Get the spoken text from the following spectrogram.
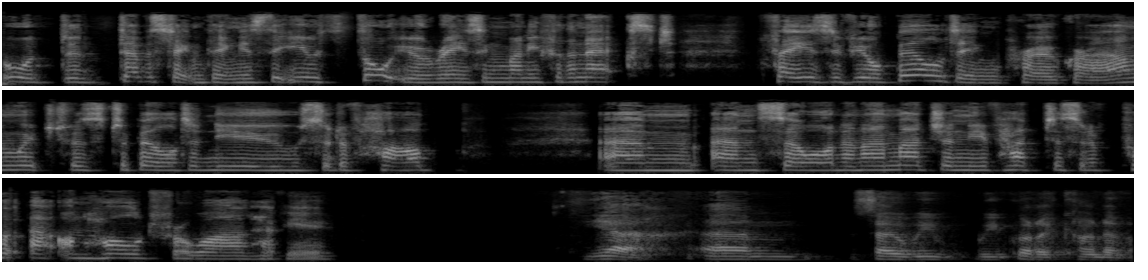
or the devastating thing is that you thought you were raising money for the next phase of your building program, which was to build a new sort of hub um, and so on. And I imagine you've had to sort of put that on hold for a while, have you? Yeah. Um, so we we've got a kind of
